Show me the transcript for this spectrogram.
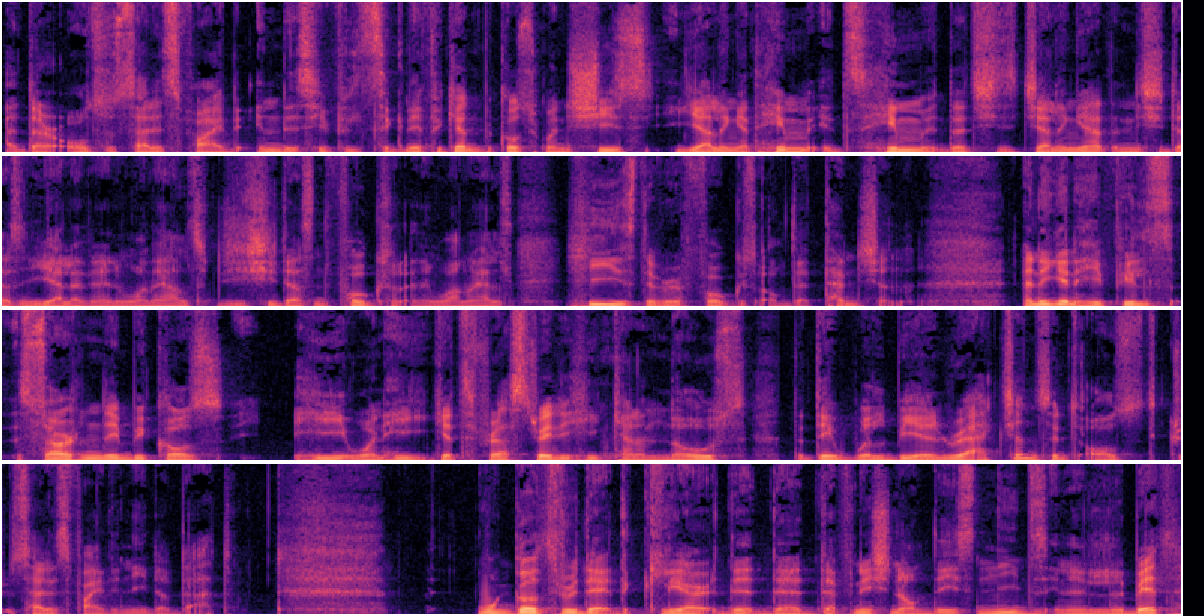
that are also satisfied in this. He feels significant because when she's yelling at him it's him that she's yelling at and she doesn't yell at anyone else. She doesn't focus on anyone else. He is the very focus of the attention. And again he feels certainty because he when he gets frustrated he kind of knows that there will be a reaction. So it also satisfies the need of that we'll go through the, the clear the, the definition of these needs in a little bit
